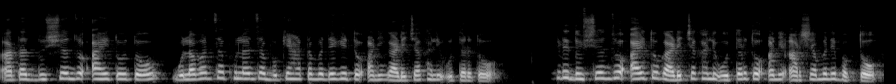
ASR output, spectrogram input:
आता दुष्यंत जो आहे तो तो गुलाबांचा फुलांचा बुके हातामध्ये घेतो आणि गाडीच्या खाली उतरतो. इकडे दुष्यंत जो आहे तो गाडीच्या खाली उतरतो आणि आरशामध्ये बघतो.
